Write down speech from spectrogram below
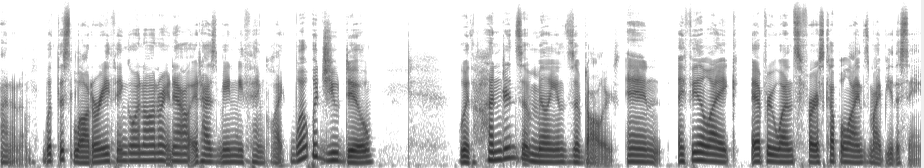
I don't know. With this lottery thing going on right now, it has made me think like, what would you do with hundreds of millions of dollars? And I feel like everyone's first couple lines might be the same.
